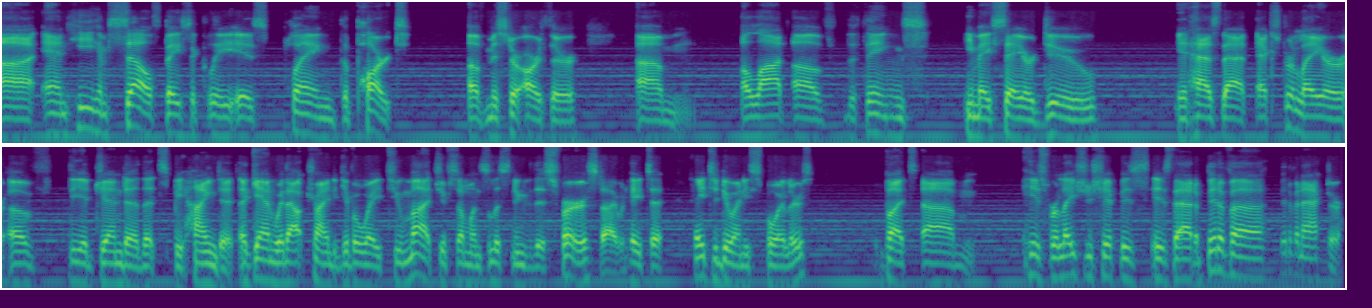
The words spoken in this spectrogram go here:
Uh, and he himself basically is playing the part of Mr. Arthur. Um, a lot of the things he may say or do, it has that extra layer of the agenda that's behind it. Again, without trying to give away too much, if someone's listening to this first, I would hate to hate to do any spoilers. But um, his relationship is is that a bit of a bit of an actor.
